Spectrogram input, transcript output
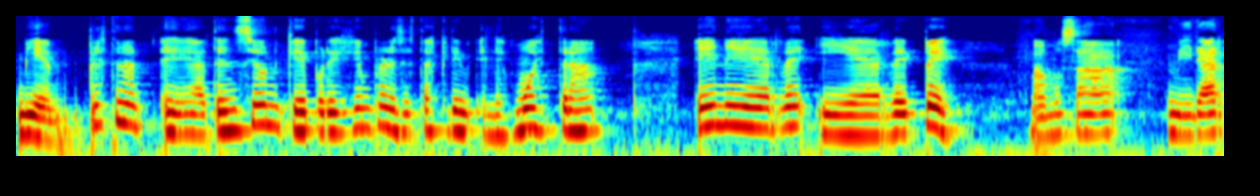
Bien, presten eh, atención que, por ejemplo, les, está les muestra NR y RP. Vamos a mirar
